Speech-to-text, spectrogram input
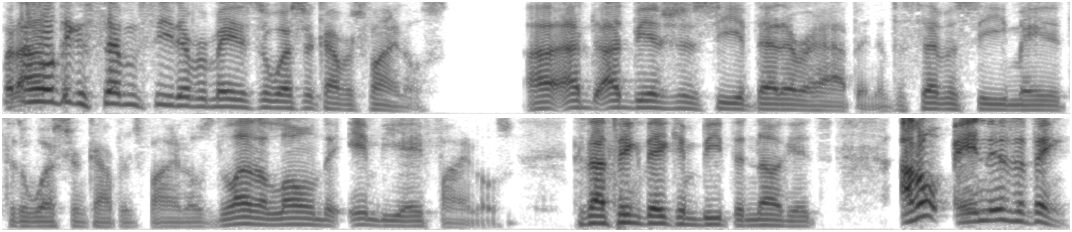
But I don't think a seven seed ever made it to the Western Conference Finals. I'd, I'd, be interested to see if that ever happened. If a seven seed made it to the Western Conference Finals, let alone the NBA Finals, because I think they can beat the Nuggets. I don't. And there's the thing.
